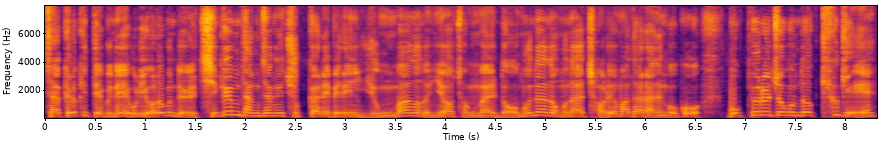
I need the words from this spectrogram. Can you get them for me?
자, 그렇기 때문에 우리 여러분들 지금 당장의 주가 레벨인 6만 원은요. 정말 너무나 너무나 저렴하다라는 거고 목표를 조금 더 크게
